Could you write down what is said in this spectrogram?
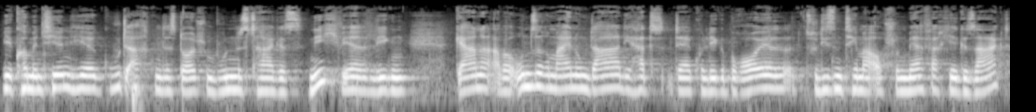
Wir kommentieren hier Gutachten des Deutschen Bundestages nicht. Wir legen gerne aber unsere Meinung dar. Die hat der Kollege Breuel zu diesem Thema auch schon mehrfach hier gesagt.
